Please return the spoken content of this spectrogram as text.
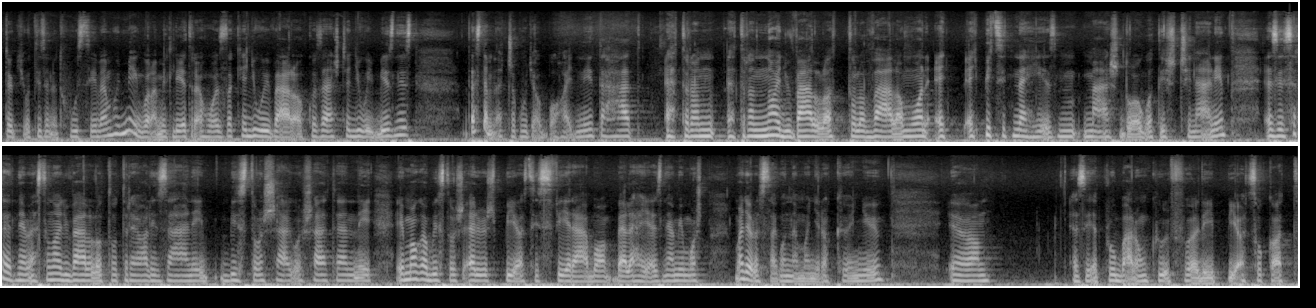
tök jó 15-20 évem, hogy még valamit létrehozzak, egy új vállalkozást, egy új bizniszt, de ezt nem lehet csak úgy abba hagyni, tehát ettől a, a nagy vállalattól a vállamon egy, egy picit nehéz más dolgot is csinálni. Ezért szeretném ezt a nagy vállalatot realizálni, biztonságosá tenni, egy magabiztos, erős piaci szférába belehelyezni, ami most Magyarországon nem annyira könnyű. Ezért próbálunk külföldi piacokat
